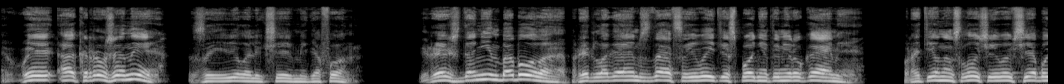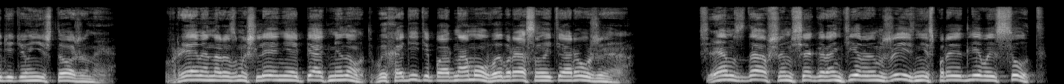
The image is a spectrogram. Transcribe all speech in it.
«Вы окружены!» — заявил Алексей в мегафон. «Гражданин Бабула, предлагаем сдаться и выйти с поднятыми руками. В противном случае вы все будете уничтожены. Время на размышление пять минут. Выходите по одному, выбрасывайте оружие. Всем сдавшимся гарантируем жизнь и справедливый суд.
